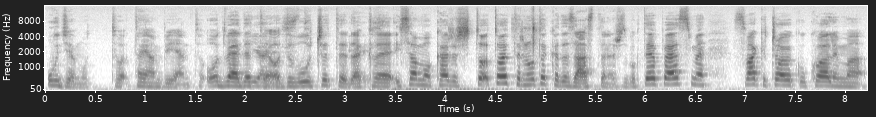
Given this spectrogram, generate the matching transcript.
uđem u taj ambijent, odvedete, ja odvučete, dakle, ja i samo kažeš, to, to je trenutak kada zastaneš. Zbog te pesme svaki čovjek u kolima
